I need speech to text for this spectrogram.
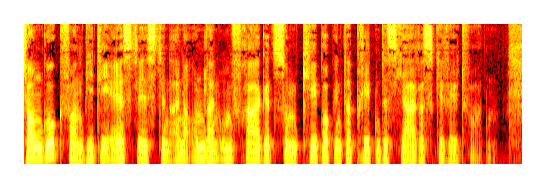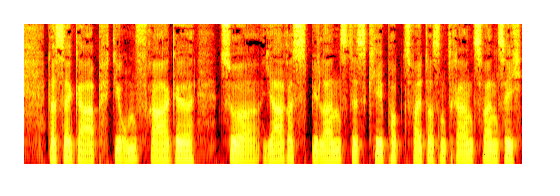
Jungkook von BTS ist in einer Online-Umfrage zum K-Pop-Interpreten des Jahres gewählt worden. Das ergab die Umfrage zur Jahresbilanz des K-Pop 2023,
